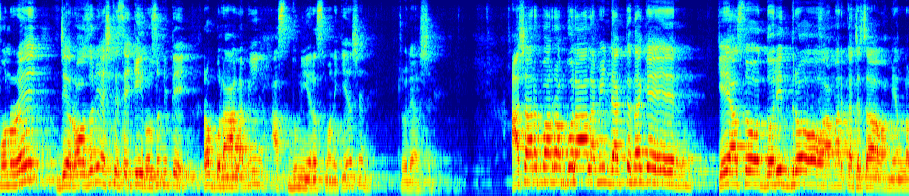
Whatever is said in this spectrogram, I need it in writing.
পনেরোই যে রজনী আসতেছে, এই রজনীতে রব্বুল আলমিন আস দুনিয়ার আসমানে কি আসেন? চলে আসেন। আসার পর রব্বুল আলমিন ডাকতে থাকেন কে আসো দরিদ্র? আমার কাছে চাও, আমি আল্লাহ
